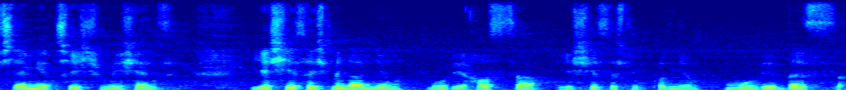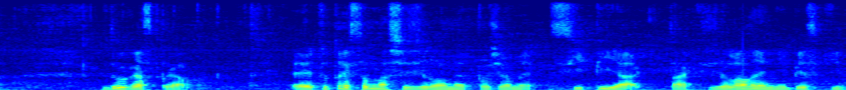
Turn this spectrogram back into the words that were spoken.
przynajmniej od 6 miesięcy. Jeśli jesteśmy nad nią, mówię hossa, jeśli jesteśmy pod nią, mówię bessa. Druga sprawa. E, Tutaj są nasze zielone poziomy CPR, tak? Zielony, niebieski,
